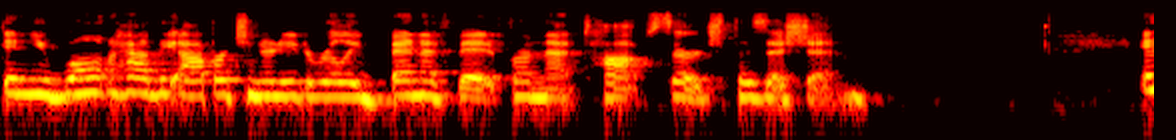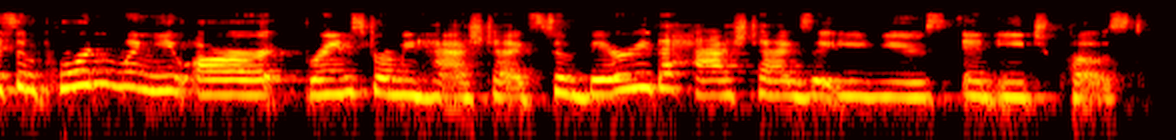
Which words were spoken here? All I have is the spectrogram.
then you won't have the opportunity to really benefit from that top search position. It's important when you are brainstorming hashtags to vary the hashtags that you use in each post.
